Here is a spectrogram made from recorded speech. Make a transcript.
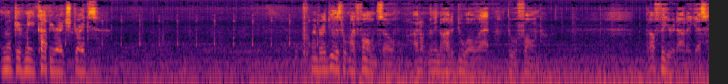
won't give me copyright strikes. Remember, I do this with my phone, so I don't really know how to do all that through a phone. But I'll figure it out, I guess.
